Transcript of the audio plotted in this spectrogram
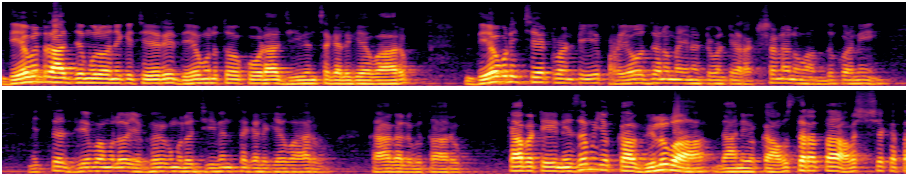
దేవుని రాజ్యములోనికి చేరి దేవునితో కూడా జీవించగలిగేవారు. దేవుడిచ్చేటువంటి ప్రయోజనమైనటువంటి రక్షణను అందుకొని నిత్య జీవములో యుగయుగములో జీవించగలిగేవారు. కాగలుగుతారు. కాబట్టి నిజం యొక్క విలువ దాని యొక్క అవసరత ఆవశ్యకత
